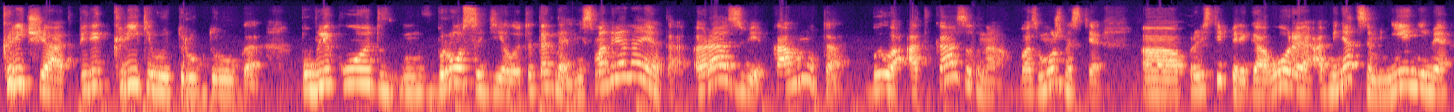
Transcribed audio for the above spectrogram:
кричат, перекрикивают друг друга, публикуют, вбросы делают и так далее. Несмотря на это, разве кому-то было отказано в возможности э, провести переговоры, обменяться мнениями,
